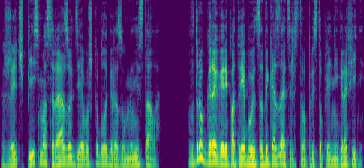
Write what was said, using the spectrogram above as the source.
Жечь письма сразу девушка благоразумно не стала. Вдруг Грегори потребуется доказательство преступлений графини.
